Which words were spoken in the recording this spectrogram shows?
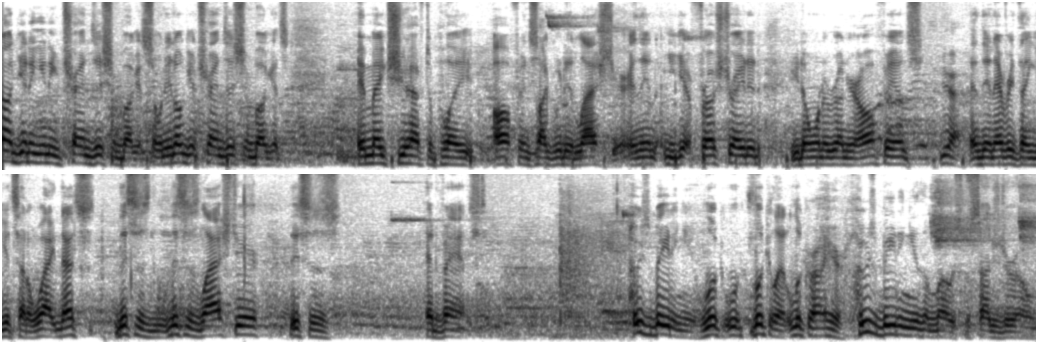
Not getting any transition buckets. So when you don't get transition buckets, it makes you have to play offense like we did last year. And then you get frustrated, you don't want to run your offense. Yeah. And then everything gets out of whack. That's this is this is last year, this is advanced. Who's beating you? Look look look at that. Look right here. Who's beating you the most besides Jerome?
